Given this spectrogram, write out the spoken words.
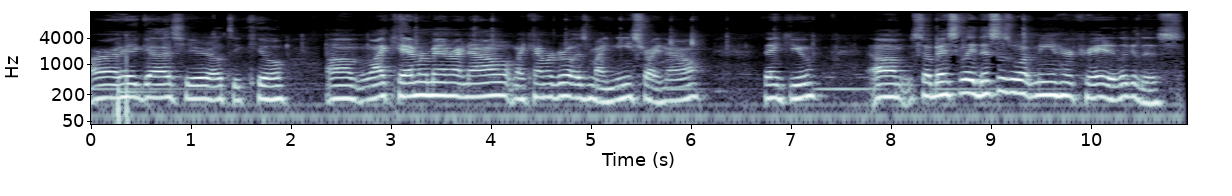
Alright, hey guys, here, LT Kill. Um, my cameraman right now, my camera girl is my niece right now. Thank you. Um, so basically, this is what me and her created. Look at this.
